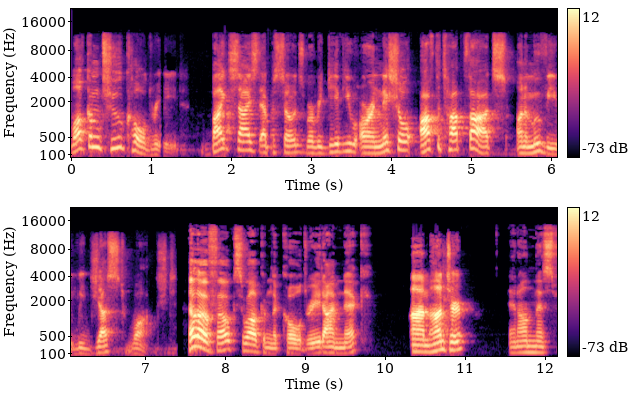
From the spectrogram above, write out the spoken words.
Welcome to Cold Read, bite sized episodes where we give you our initial off the top thoughts on a movie we just watched. Hello, folks. Welcome to Cold Read. I'm Nick. I'm Hunter. And on this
